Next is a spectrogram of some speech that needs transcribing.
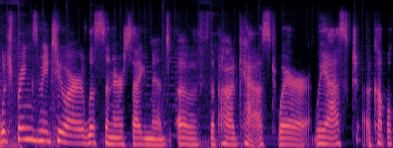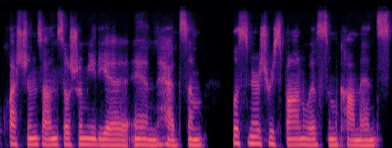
Which brings me to our listener segment of the podcast, where we asked a couple questions on social media and had some listeners respond with some comments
